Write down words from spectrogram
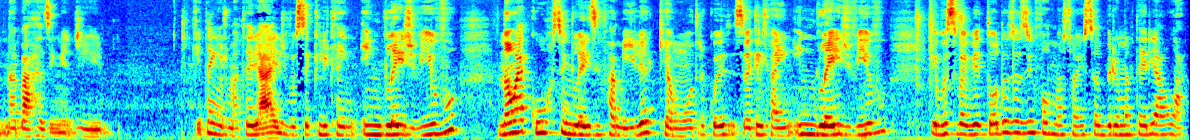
na barrazinha de que tem os materiais, você clica em inglês vivo, não é curso inglês em família, que é uma outra coisa, você vai clicar em inglês vivo e você vai ver todas as informações sobre o material lá.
